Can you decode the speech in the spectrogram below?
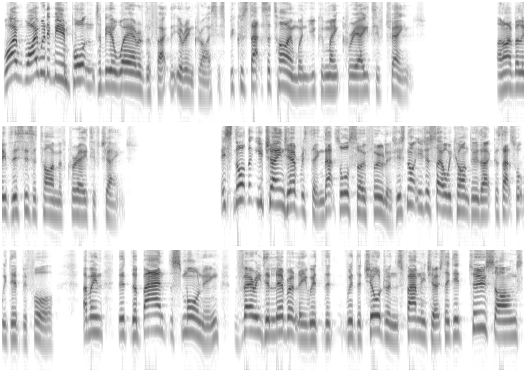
Why, why would it be important to be aware of the fact that you're in crisis? Because that's the time when you can make creative change. And I believe this is a time of creative change. It's not that you change everything, that's also foolish. It's not you just say, oh, we can't do that because that's what we did before. I mean, the, the band this morning, very deliberately with the, with the children's family church, they did two songs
